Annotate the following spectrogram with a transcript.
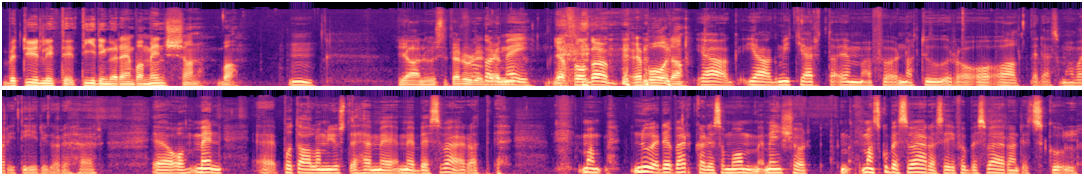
betydligt tidigare än vad människan var? Mm. Ja, nu sitter du Frågar där. du mig? Jag frågar er båda. Jag, jag, mitt hjärta ömmar för natur och, och, och allt det där som har varit tidigare här. Eh, och, men eh, på tal om just det här med, med besvär. Att, eh, man, nu är det, verkar det som om människor man skulle besvära sig för besvärandets skull.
